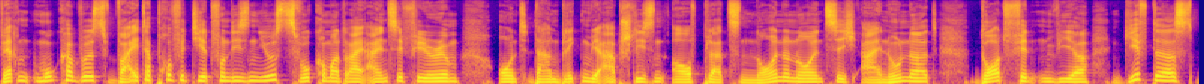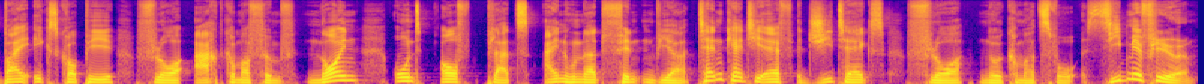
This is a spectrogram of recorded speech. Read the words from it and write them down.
während Mokaverse weiter profitiert von diesen News, 2,31 Ethereum und dann blicken wir abschließend auf Platz 99, 100. Dort finden wir Gifters bei Xcopy, Floor 8,59 und auf Platz 100 finden wir 10KTF GTEX, Floor 0,27 Ethereum.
